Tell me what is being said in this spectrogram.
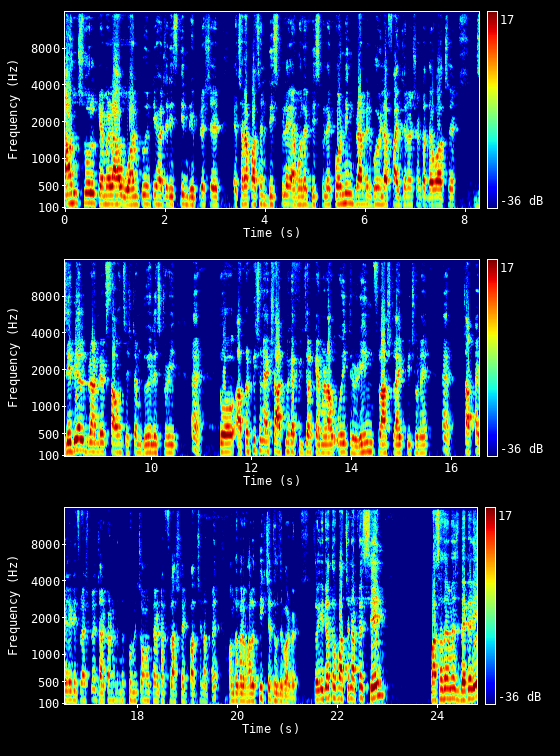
পাঁচশোল ক্যামেরা ওয়ান টোয়েন্টি হাজার স্ক্রিন রিফ্রেশেড এছাড়া পাচ্ছেন ডিসপ্লে অ্যামোলেড ডিসপ্লে কর্নিং ব্র্যান্ডের গরিলা ফাইভ জেনারেশনটা দেওয়া আছে। জেবিএল ব্র্যান্ডের সাউন্ড সিস্টেম ডুয়েল স্টোরি হ্যাঁ? তো আপনার পিছনে একশো আট megapixel camera with ring flash light পিছনে হ্যাঁ? চারটা এলইডি ফ্ল্যাশ লাইট যার কারণে কিন্তু খুবই চমৎকার একটা ফ্ল্যাশ লাইট পাচ্ছেন আপনি। অন্ধকারে ভালো পিকচার তুলতে পারবেন। তো এটা তো পাচ্ছেন আপনি সেম পাঁচ হাজার এমএস ব্যাটারি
